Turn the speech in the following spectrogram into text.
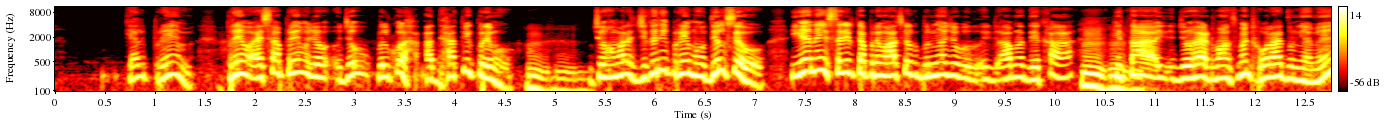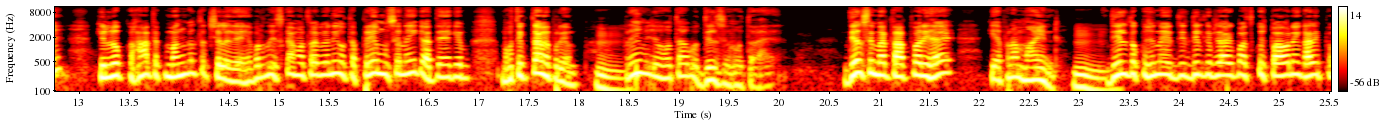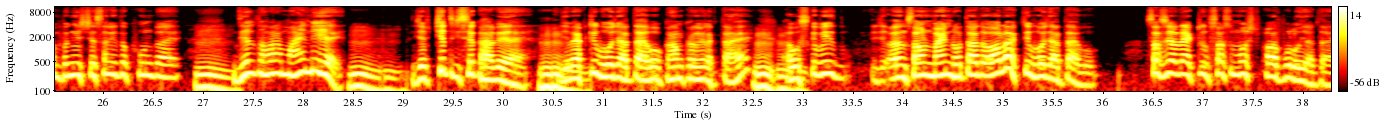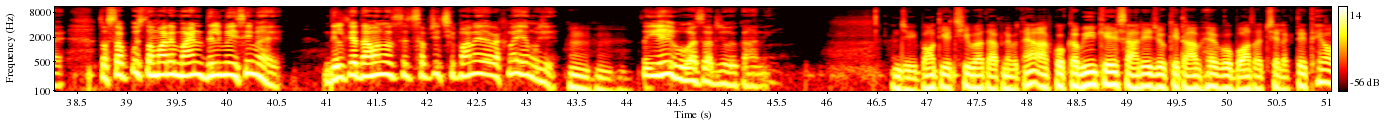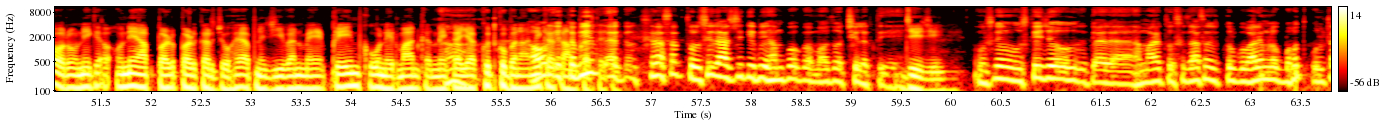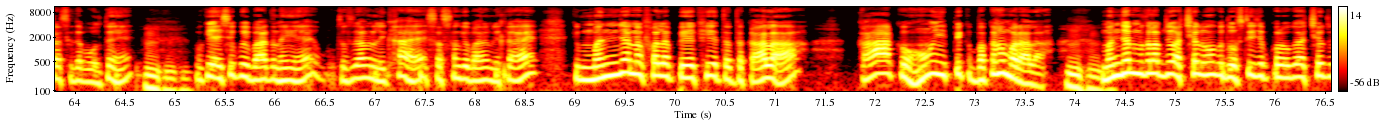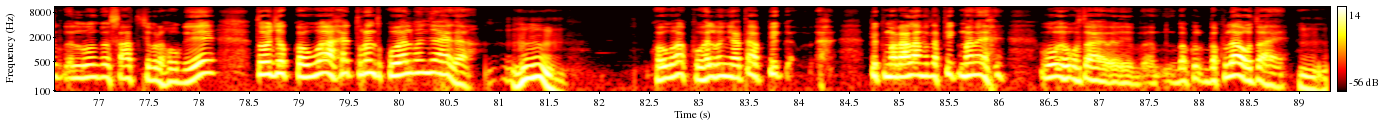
क्या प्रेम? प्रेम ऐसा प्रेम जो जो बिल्कुल आध्यात्मिक प्रेम हो हम्म, हम्म, जो हमारे जिगरी प्रेम हो दिल से हो यह नहीं शरीर का प्रेम। आजकल दुनिया जो आपने देखा हम्म, कितना जो है एडवांसमेंट हो रहा है दुनिया में कि लोग कहाँ तक मंगल तक चले गए हैं। परंतु इसका मतलब ये नहीं होता। प्रेम उसे नहीं कहते हैं कि भौतिकता में प्रेम। प्रेम जो होता है वो दिल से होता है। दिल से मेरा तात्पर्य है कि अपना माइंड हम्म, दिल तो कुछ नहीं दिल दिल के बेचारे के पास कुछ पावर नहीं खाली पंपिंग स्टेशन ही तो खून का है। हम्म, दिल तो हमारा माइंड ही है। हम्म, जब चित्त जिसे कहा गया है जब एक्टिव हो जाता है वो काम करने लगता है और उसके भी अनसाउंड माइंड होता है तो और एक्टिव हो जाता है वो। सबसे ज़्यादा एक्टिव सबसे मोस्ट पावरफुल हो जाता है। तो सब कुछ तो हमारे माइंड दिल में इसी में है। दिल के दामन में सब चीज़ छिपाना या रखना ही है मुझे। तो यही हुआ सर जो है कहानी। जी बहुत ही अच्छी बात आपने बताया। आपको कबीर के सारे जो किताब है वो बहुत अच्छे लगते थे और उन्हें उन्हें आप पढ़ पढ़ कर जो है अपने जीवन में प्रेम को निर्माण करने का हाँ। या खुद को बनाने का काम कबीर करते थे। साथ साथ तुलसीदास जी की भी हमको बहुत अच्छी लगती है। जी जी। उसके उसके जो हमारे तुलसीदास के बारे में लोग बहुत उल्टा सीधा बोलते हैं। हम्म, हम्म, हम्म, क्योंकि ऐसी कोई बात नहीं है। तुलसीदास ने लिखा है सत्संग के बारे में लिखा है कि मंजन फल पेखी तत्काला काक हो पिक बकह मराला। हम्म, हम्म, मंजन मतलब जो अच्छे लोगों की दोस्ती जब करोगे अच्छे लोगों के साथ जब रहोगे तो जो कौआ है तुरंत कोयल बन जाएगा। हम्म, कौआ कोयल बन जाता है पिक पिक मराला मतलब पिक माने वो होता है बकुल, बकुला होता है।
